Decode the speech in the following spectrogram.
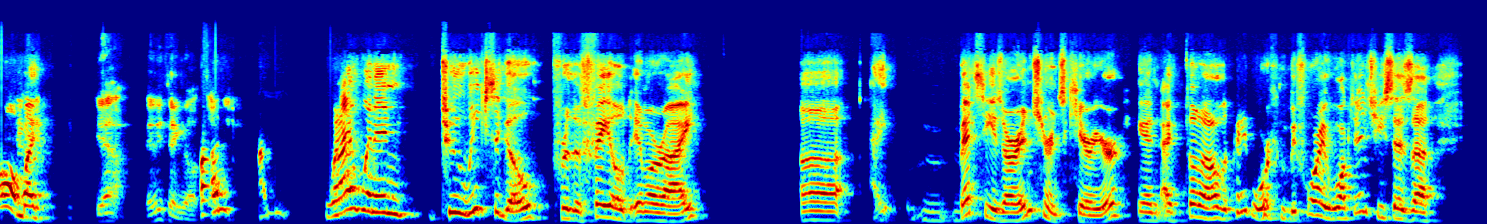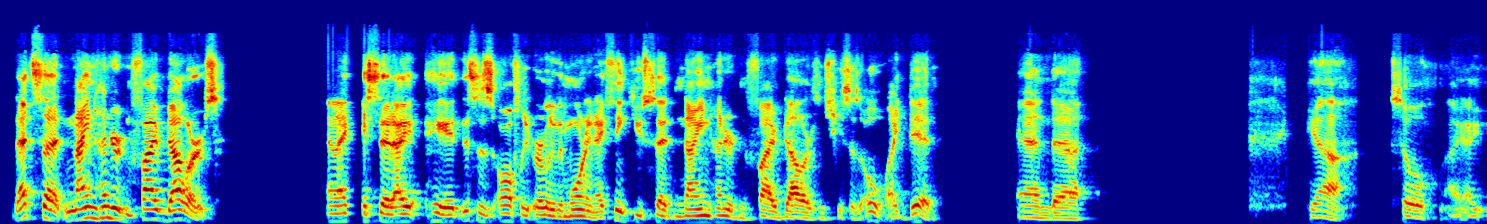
oh my! yeah anything though. I'm- When I went in two weeks ago for the failed MRI, uh, I, Betsy is our insurance carrier, and I filled out all the paperwork. And before I walked in, she says, uh, "That's uh, nine hundred and five dollars." And I, I said, "I hey, this is awfully early in the morning. I think you said nine hundred and five dollars." And she says, "Oh, I did." And uh, yeah, so I, I,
